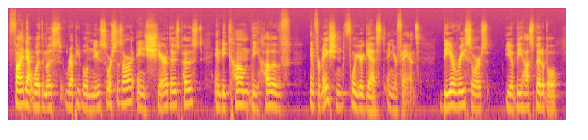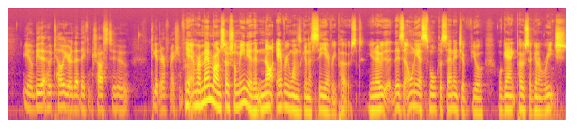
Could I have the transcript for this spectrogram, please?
find out what the most reputable news sources are, and share those posts, and become the hub of information for your guests and your fans. Be a resource. You know, be hospitable. You know, be that hotelier that they can trust to to get their information from. Yeah, and remember on social media that not everyone's going to see every post. You know, there's only a small percentage of your organic posts are going to reach,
